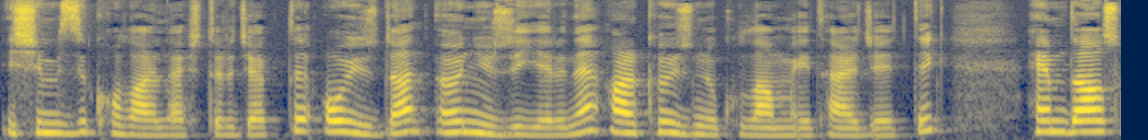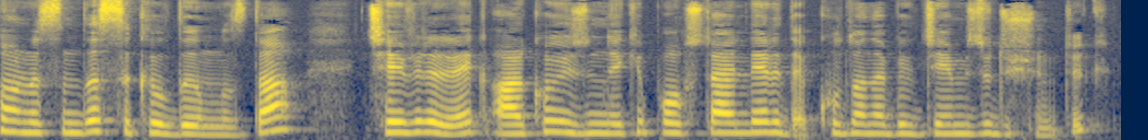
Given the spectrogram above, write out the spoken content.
işimizi kolaylaştıracaktı. O yüzden ön yüzü yerine arka yüzünü kullanmayı tercih ettik. Hem daha sonrasında sıkıldığımızda çevirerek arka yüzündeki posterleri de kullanabileceğimizi düşündük.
